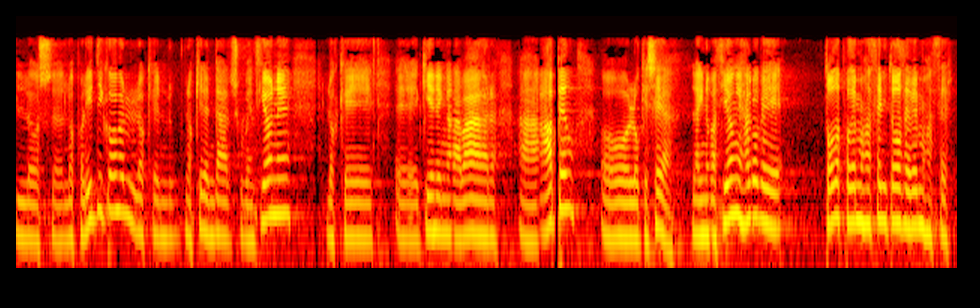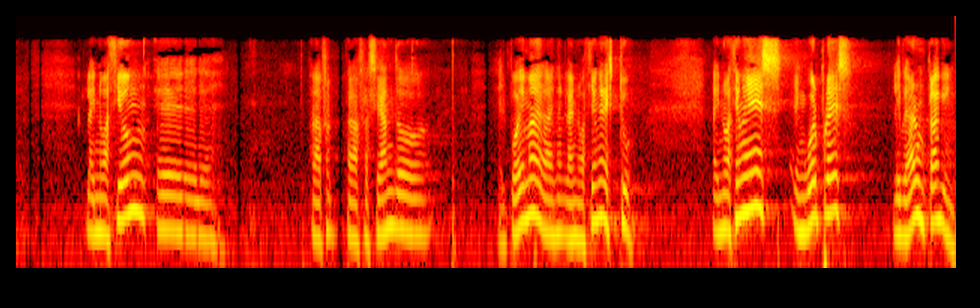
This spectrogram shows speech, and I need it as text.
los, los políticos, los que nos quieren dar subvenciones, los que eh, quieren alabar a Apple o lo que sea. La innovación es algo que todos podemos hacer y todos debemos hacer. La innovación, eh, parafraseando el poema, la, la innovación eres tú. La innovación es, en WordPress, liberar un plugin.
